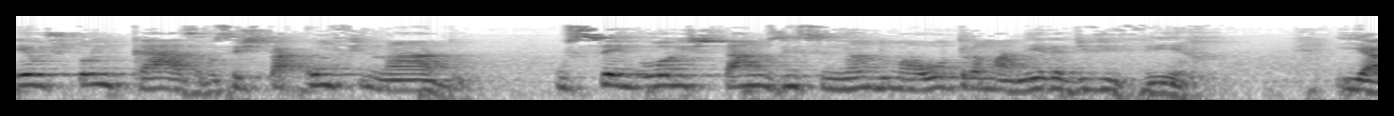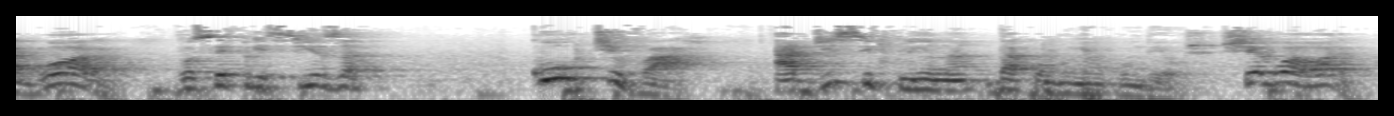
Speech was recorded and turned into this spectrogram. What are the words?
Eu estou em casa, você está confinado. O Senhor está nos ensinando uma outra maneira de viver. E agora você precisa cultivar a disciplina da comunhão com Deus. Chegou a hora.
